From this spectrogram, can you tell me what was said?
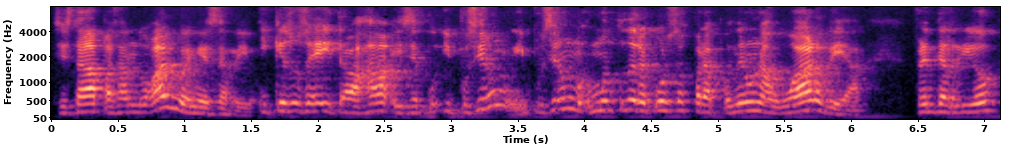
si estaba pasando algo en ese río. ¿Y qué sucede? Y trabajaba y, se, y pusieron, y pusieron un montón de recursos para poner una guardia frente al río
